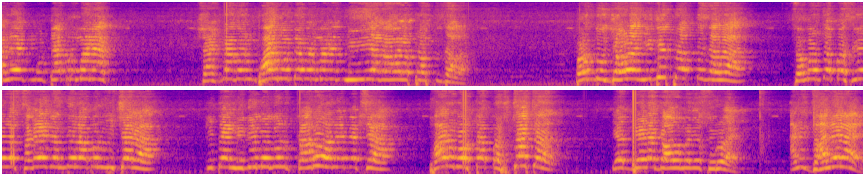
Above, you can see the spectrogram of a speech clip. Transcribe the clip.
अनेक मोठ्या प्रमाणात शासनाकडून फार मोठ्या प्रमाणात निधी या गावाला प्राप्त झाला. परंतु जेवढा निधी प्राप्त झाला समोरच्या बसलेल्या सगळ्या जनतेला आपण विचारा की त्या निधीमधून कामं होण्यापेक्षा फार मोठा भ्रष्टाचार या बेड्या गावामध्ये सुरू आहे. आणि झालेला आहे.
